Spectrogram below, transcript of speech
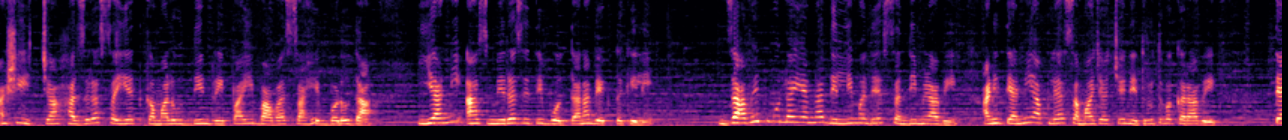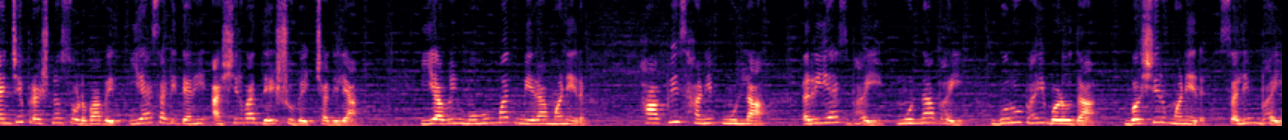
अशी इच्छा हजरत सय्यद कमालुद्दीन रिपाई बाबासाहेब बडोदा यांनी आज मिरज येथे बोलताना व्यक्त केली. जावेद मुल्ला यांना दिल्लीमध्ये संधी मिळावी आणि त्यांनी आपल्या समाजाचे नेतृत्व करावे त्यांचे प्रश्न सोडवावेत यासाठी त्यांनी आशीर्वाद देत शुभेच्छा दिल्या. यावेळी मोहम्मद मीरा मनेर हाफिज हनीफ मुल्ला रियाज भाई मुन्ना भाई गुरुभाई बडोदा बशीर मनेर सलीम भाई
